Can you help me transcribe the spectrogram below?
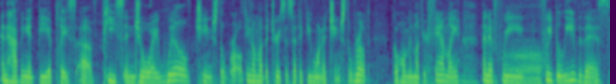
and having it be a place of peace and joy will change the world. You know, Mother Teresa said, if you want to change the world, go home and love your family. And if we uh. if we believe this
